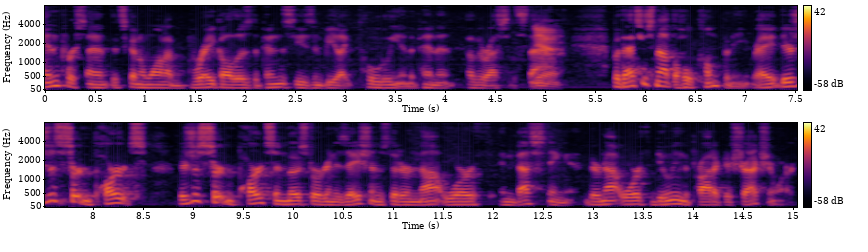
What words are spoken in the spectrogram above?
10% that's going to want to break all those dependencies and be like totally independent of the rest of the staff yeah but that's just not the whole company, right? There's just certain parts. There's just certain parts in most organizations that are not worth investing in. They're not worth doing the product extraction work,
